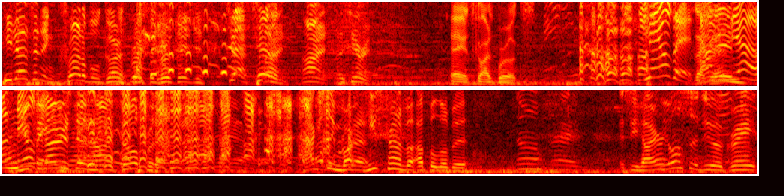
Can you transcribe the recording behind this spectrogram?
he does an incredible Garth Brooks impersonation. Jess, hit All him. right, all right, let's hear it. Hey, it's Garth Brooks. nailed it. that Um, good? yeah, you nailed can it. understand how I felt for that. Actually, Mark, he's kind of up a little bit. No, is he higher? You also do a great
